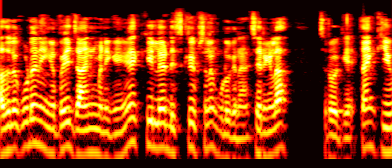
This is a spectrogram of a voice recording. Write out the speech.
அதில் கூட நீங்கள் போய் ஜாயின் பண்ணிக்கோங்க. கீழே டிஸ்கிரிப்ஷனில் கொடுக்குறேன். சரிங்களா? சரி ஓகே தேங்க்யூ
